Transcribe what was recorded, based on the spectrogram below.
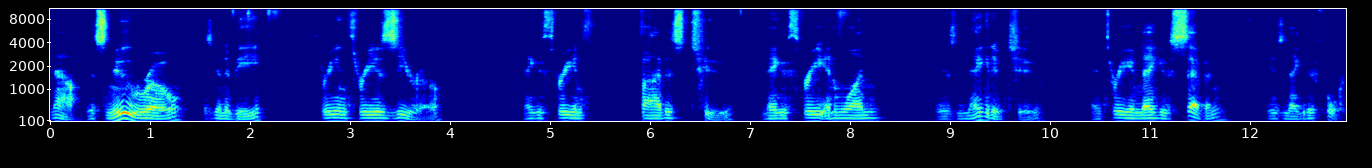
Now, this new row is going to be 3 and 3 is 0. Negative 3 and 5 is 2. Negative 3 and 1 is negative 2. And 3 and negative 7 is negative 4.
